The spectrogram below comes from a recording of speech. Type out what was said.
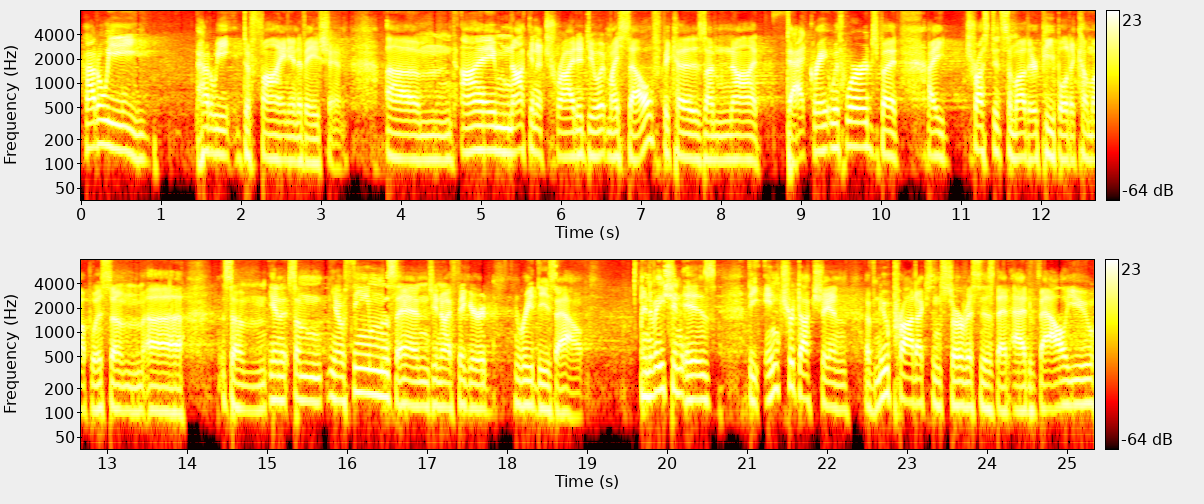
How do we how do we define innovation? Um, I'm not going to try to do it myself because I'm not that great with words, but I trusted some other people to come up with some uh, some you know, some you know themes, and you know I figured read these out. Innovation is the introduction of new products and services that add value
